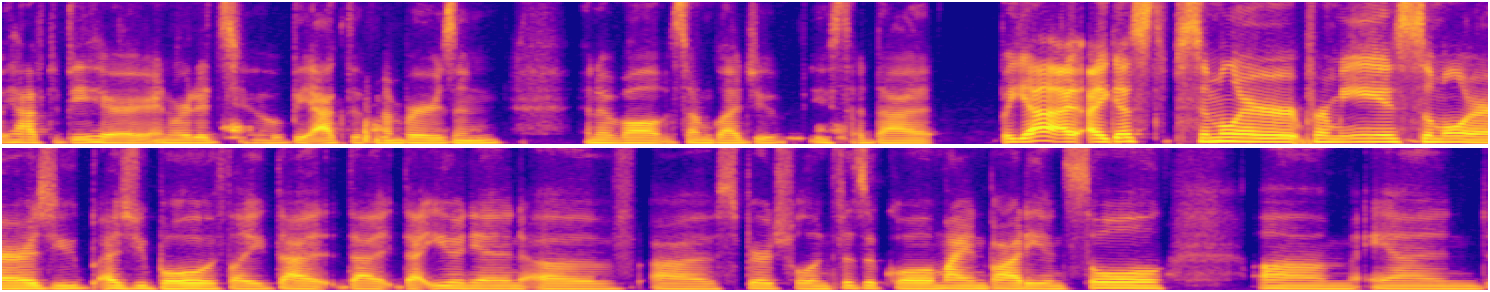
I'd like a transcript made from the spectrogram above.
we have to be here in order to be active members and and evolve so i'm glad you you said that. But yeah I, I, guess similar for me similar as you as you both like that that that union of uh spiritual and physical mind body and soul um and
